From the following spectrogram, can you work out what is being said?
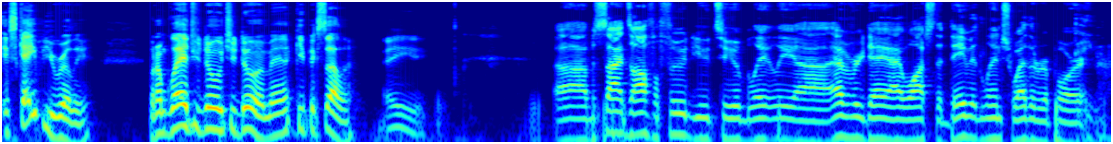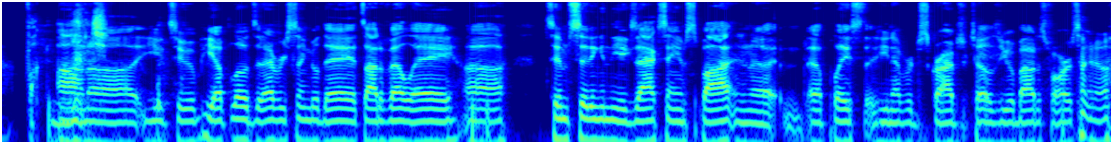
escape you really. But I'm glad you're doing what you're doing, man. Keep excelling. Hey, Uh, besides awful food YouTube lately, uh, every day I watch the David Lynch weather report on uh, YouTube. He uploads it every single day. It's out of LA. Uh, it's him sitting in the exact same spot in a, a place that he never describes or tells you about, as far as I know.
